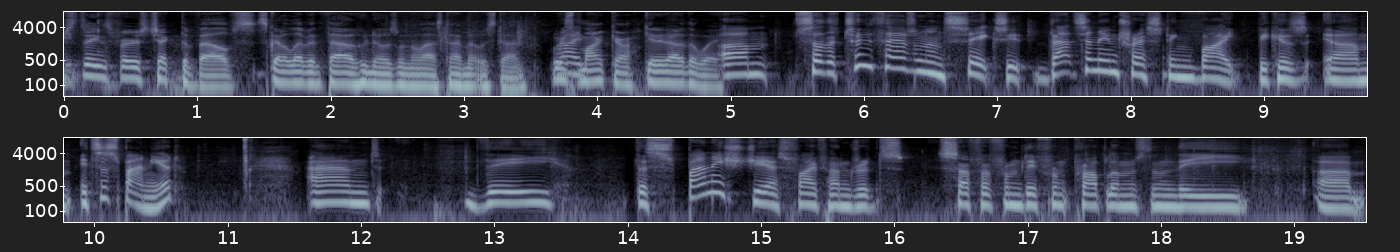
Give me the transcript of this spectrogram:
First things first, check the valves. It's got 11 thou. Who knows when the last time it was done? Where's Right. Micah? Get it out of the way. Um, so the 2006, it, that's an interesting bike because um, it's a Spaniard, and the the Spanish GS 500s suffer from different problems than the um,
